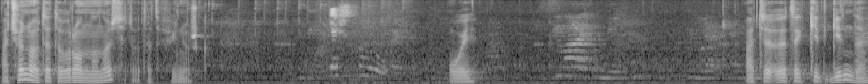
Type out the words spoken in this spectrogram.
А чё она вот это урон наносит, вот эта фигнюшка? Я сейчас умру. Ой. А ты, это Китгин, да?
